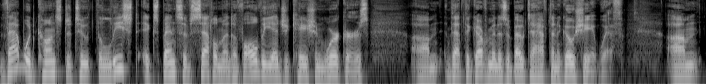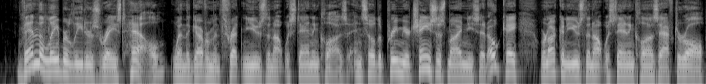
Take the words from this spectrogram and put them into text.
that would constitute the least expensive settlement of all the education workers um, that the government is about to have to negotiate with. Um, then the labor leaders raised hell when the government threatened to use the notwithstanding clause, and so the premier changed his mind and he said, okay, we're not going to use the notwithstanding clause after all,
